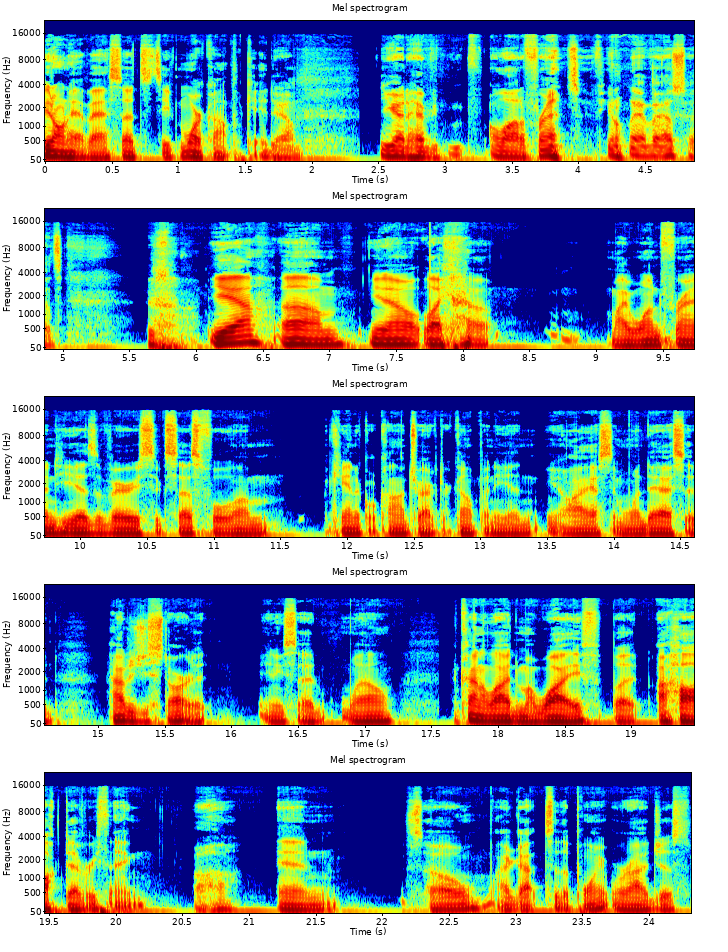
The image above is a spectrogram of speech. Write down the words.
If you don't have assets, it's even more complicated. Yeah. You got to have a lot of friends if you don't have assets. Yeah, um, you know, like uh, my one friend, he has a very successful um, mechanical contractor company, and you know, I asked him one day, I said, "How did you start it?" And he said, "Well, I kind of lied to my wife, but I hawked everything, Uh-huh. and so I got to the point where I just,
